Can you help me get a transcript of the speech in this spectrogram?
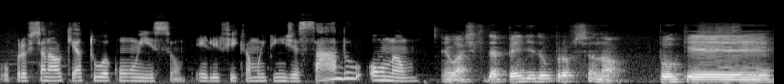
o profissional que atua com isso, ele fica muito engessado ou não? Eu acho que depende do profissional. Porque,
